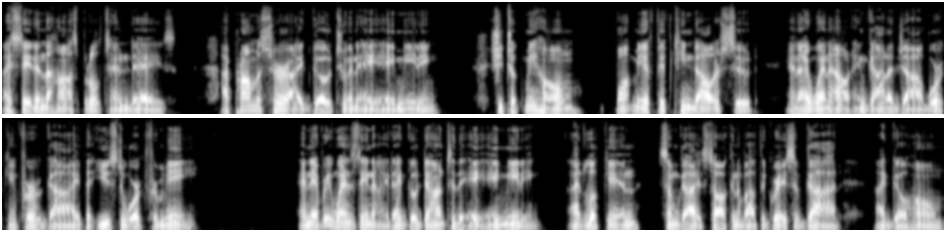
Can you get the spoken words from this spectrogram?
I stayed in the hospital 10 days. I promised her I'd go to an AA meeting. She took me home, bought me a $15 suit, and I went out and got a job working for a guy that used to work for me. And every Wednesday night, I'd go down to the AA meeting. I'd look in, some guys talking about the grace of God. I'd go home.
